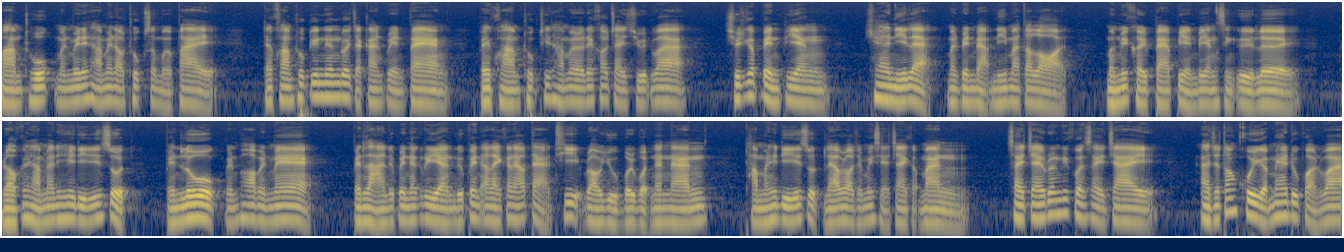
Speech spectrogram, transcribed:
ความทุกข์มันไม่ได้ทำให้เราทุกข์เสมอไป แต่ความทุกข์ที่เนื่องด้วยจากการเปลี่ยนแปลง เป็นความทุกข์ที่ทำให้เราได้เข้าใจชีวิตว่า ชีวิตก็เป็นเพียงแค่นี้แหละ มันเป็นแบบนี้มาตลอด มันไม่เคยแปลเปลี่ยนไปยังสิ่งอื่นเลย เราแค่ทำหน้าที่ให้ดีที่สุด เป็นลูก เป็นพ่อ เป็นแม่ เป็นหลานหรือเป็นนักเรียน หรือเป็นอะไรก็แล้วแต่ที่เราอยู่บริบทนั้นๆทำมันให้ดีที่สุดแล้วเราจะไม่เสียใจกับมัน ใส่ใจเรื่องที่ควรใส่ใจ อาจจะต้องคุยกับแม่ดูก่อนว่า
